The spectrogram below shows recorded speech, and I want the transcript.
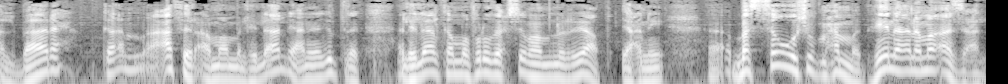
البارح كان عثر أمام الهلال. يعني أنا قلت لك الهلال كان المفروض يحسمها من الرياض. يعني آه، بس سووا شوف محمد هنا أنا ما أزعل.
